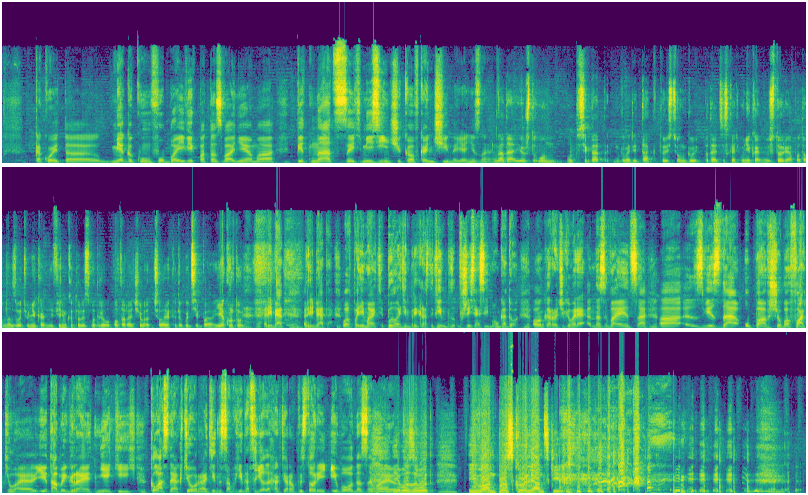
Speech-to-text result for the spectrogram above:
какой-то мега-кунг-фу боевик под названием а, «15 мизинчиков кончины», я не знаю. Да-да, и что он вот всегда говорит так, то есть он пытается сказать уникальную историю, а потом назвать уникальный фильм, который смотрело полтора человека, и такой типа «Я крутой». Ребят, ребята, вот понимаете, был один прекрасный фильм в 67 году. Он, короче говоря, называется э, «Звезда упавшего факела», и там играет некий классный актер, один из самых недооцененных актеров в истории, его называют... Его зовут Иван Проскурлянский.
